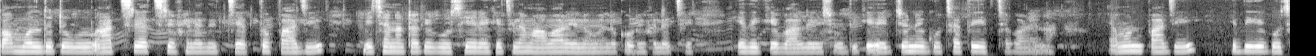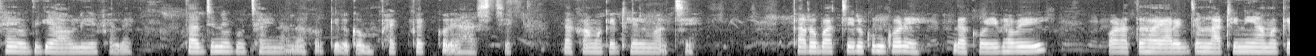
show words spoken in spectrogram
কম্বল দুটো আছড়ে আছড়ে ফেলে দিচ্ছে, এত পাজি। বিছানাটাকে গুছিয়ে রেখেছিলাম, আবার এলোমেলো করে ফেলেছে। এদিকে বালিশ, ওদিকে, এর জন্যে গোছাতে ইচ্ছা করে না। এমন পাজি, এদিকে গোছায়, ওদিকে আউলিয়ে ফেলে। তার জন্য গোছাই না। দেখো, কীরকম ফ্যাক ফ্যাক করে হাসছে। দেখো আমাকে ঢেল মারছে। কারও বাচ্চা এরকম করে? দেখো, এইভাবেই পড়াতে হয়। আরেকজন লাঠি নিয়ে আমাকে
